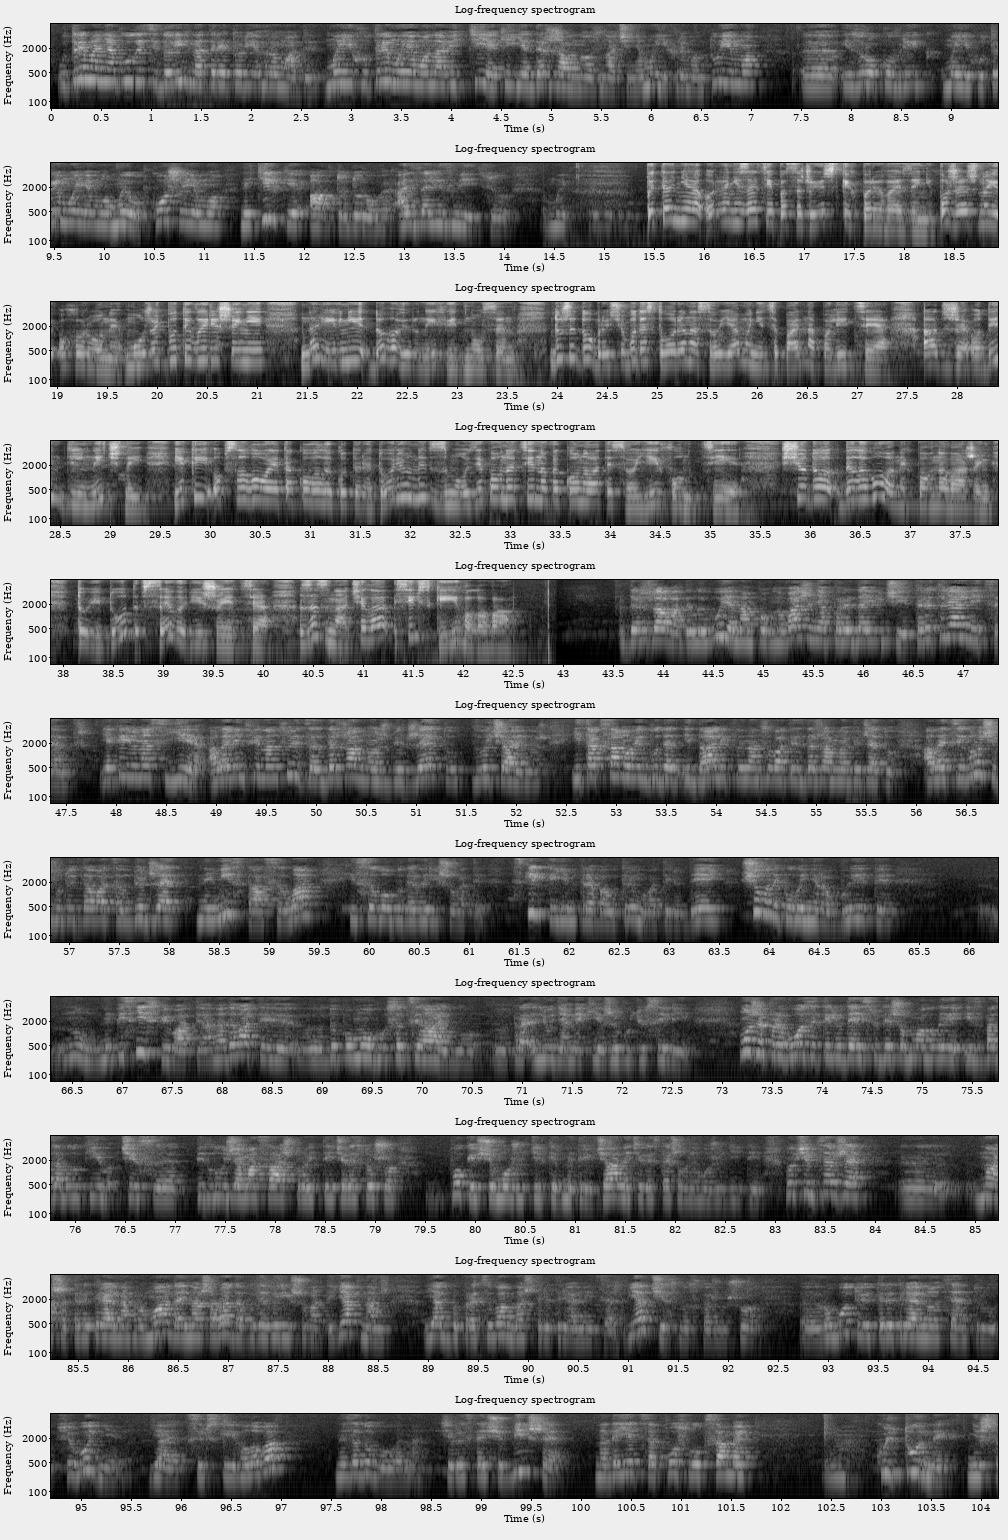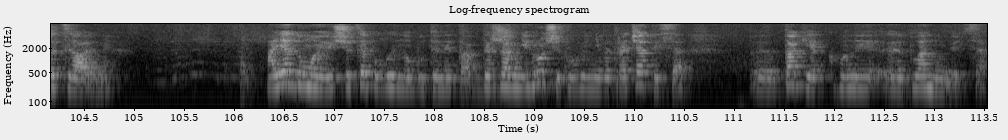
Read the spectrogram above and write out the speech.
Утримання вулиці доріг на території громади. Ми їх утримуємо навіть ті, які є державного значення. Ми їх ремонтуємо е, із року в рік, ми їх утримуємо, ми обкошуємо не тільки автодороги, а й залізницю. Питання організації пасажирських перевезень, пожежної охорони можуть бути вирішені на рівні договірних відносин. Дуже добре, що буде створена своя муніципальна поліція, адже один дільничний, який обслуговує таку велику територію, не в змозі повноцінно виконувати свої функції. Щодо делегованих повноважень, то і тут все вирішується, зазначила сільський голова. Держава делегує нам повноваження, передаючи територіальний центр, який у нас є, але він фінансується з державного ж бюджету, звичайно ж. І так само він буде і далі фінансувати з державного бюджету. Але ці гроші будуть даватися в бюджет не міста, а села, і село буде вирішувати, скільки їм треба утримувати людей, що вони повинні робити. Ну, не пісні співати, а надавати е, допомогу соціальну е, людям, які живуть у селі. Може привозити людей сюди, щоб могли із Базавлуків чи з е, підлужжя масаж пройти через те, що поки що можуть тільки дмитрівчани, через те, що вони можуть дійти. В общем, це вже е, наша територіальна громада і наша рада буде вирішувати, як нам як би працював наш територіальний центр. Я чесно скажу, що е, роботою територіального центру сьогодні я, як сільський голова, незадоволена через те, що більше надається послуг саме культурних, ніж соціальних. А я думаю, що це повинно бути не так. Державні гроші повинні витрачатися е, так, як вони е, плануються.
